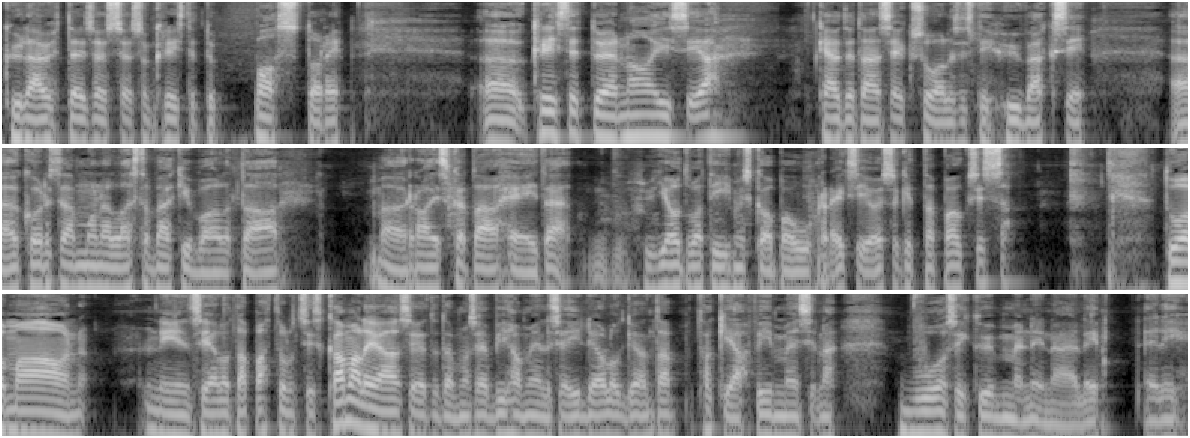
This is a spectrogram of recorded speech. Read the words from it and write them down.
Kyläyhteisöissä, jos on kristitty pastori. Kristittyjä naisia käytetään seksuaalisesti hyväksi, kohdistetaan monenlaista väkivaltaa, raiskataan heitä, joutuvat ihmiskaupan uhreiksi joissakin tapauksissa. Tuo maa on niin siellä on tapahtunut siis kamalia asioita tämmöisen vihamielisen ideologian takia viimeisinä vuosikymmeninä, eli, eli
